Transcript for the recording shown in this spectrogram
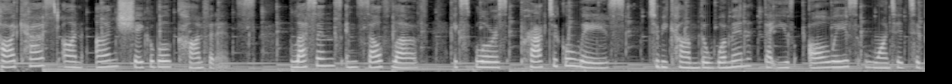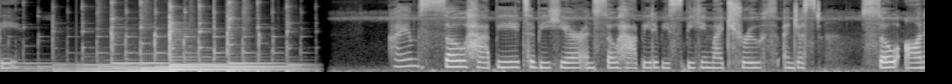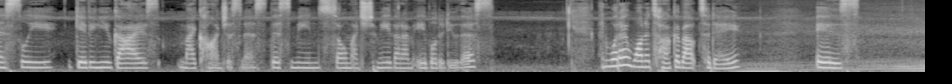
podcast on unshakable confidence. Lessons in self love explores practical ways to become the woman that you've always wanted to be. I am so happy to be here and so happy to be speaking my truth and just so honestly giving you guys my consciousness. This means so much to me that I'm able to do this. And what I want to talk about today is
